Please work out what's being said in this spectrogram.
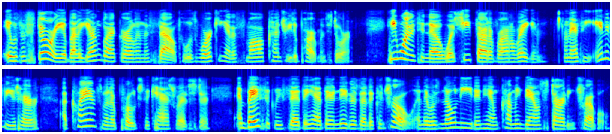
It was a story about a young black girl in the South who was working at a small country department store. He wanted to know what she thought of Ronald Reagan, and as he interviewed her, a Klansman approached the cash register and basically said they had their niggers under control and there was no need in him coming down starting trouble.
